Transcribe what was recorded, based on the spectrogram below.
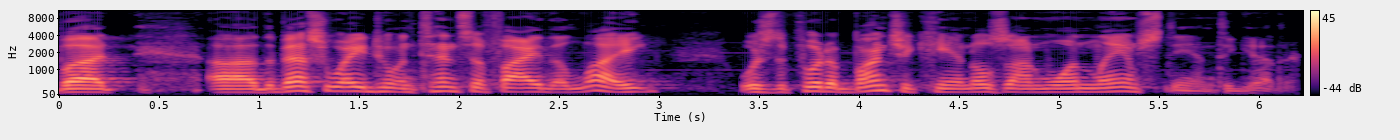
But uh, the best way to intensify the light was to put a bunch of candles on one lampstand together.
